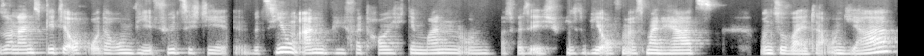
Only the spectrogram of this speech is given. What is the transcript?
sondern es geht ja auch darum, wie fühlt sich die Beziehung an, wie vertraue ich dem Mann und was weiß ich, wie, wie offen ist mein Herz und so weiter. Und ja,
